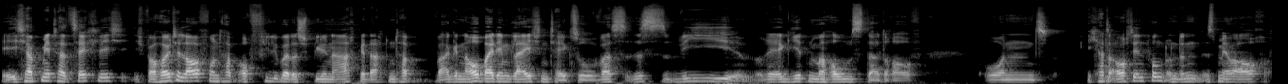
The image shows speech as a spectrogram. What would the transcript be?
ich habe mir tatsächlich, ich war heute laufen und habe auch viel über das Spiel nachgedacht und hab, war genau bei dem gleichen Take. So, was ist, wie reagierten Mahomes da drauf? Und ich hatte auch den Punkt und dann ist mir aber auch,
